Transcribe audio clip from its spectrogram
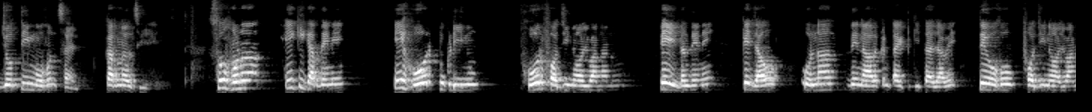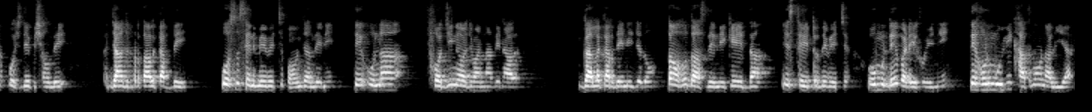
ਜੋਤੀ ਮੋਹਨ ਸੈਨ। ਕਰਨਲ ਸੀ ਇਹ। ਸੋ ਹੁਣ ਇਹ ਕੀ ਕਰਦੇ ਨੇ? ਇਹ ਹੋਰ ਟੁਕੜੀ ਨੂੰ, ਹੋਰ ਫੌਜੀ ਨੌਜਵਾਨਾਂ ਨੂੰ ਭੇਜ ਦਿੰਦੇ ਨੇ ਕਿ ਜਾਓ, ਉਹਨਾਂ ਦੇ ਨਾਲ ਕੰਟੈਕਟ ਕੀਤਾ ਜਾਵੇ ਤੇ ਉਹ ਫੌਜੀ ਨੌਜਵਾਨ ਪੁੱਛਦੇ ਪਛਾਉਂਦੇ, ਜਾਂਚ ਪੜਤਾਲ ਕਰਦੇ, ਉਸ ਸਿਨੇਮੇ ਵਿੱਚ ਪਹੁੰਚ ਜਾਂਦੇ ਨੇ ਤੇ ਉਹਨਾਂ ਫੌਜੀ ਨੌਜਵਾਨਾਂ ਦੇ ਨਾਲ ਗੱਲ ਕਰਦੇ ਨੇ ਜਦੋਂ, ਤਾਂ ਉਹ ਦੱਸਦੇ ਨੇ ਕਿ ਇਦਾਂ ਇਸ ਥੀਏਟਰ ਦੇ ਵਿੱਚ ਉਹ ਮੁੰਡੇ ਬੜੇ ਹੋਏ ਨੇ ਤੇ ਹੁਣ ਮੂਵੀ ਖਤਮ ਹੋਣ ਵਾਲੀ ਆ।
